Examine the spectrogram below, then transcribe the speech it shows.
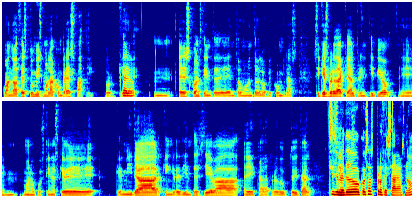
cuando haces tú mismo la compra es fácil. Porque Claro. mm, eres consciente de- en todo momento de lo que compras. Sí que es verdad que al principio, em, bueno, pues tienes que, que mirar qué ingredientes lleva eh, cada producto y tal. Sí, sobre Sí. todo cosas procesadas, ¿no?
